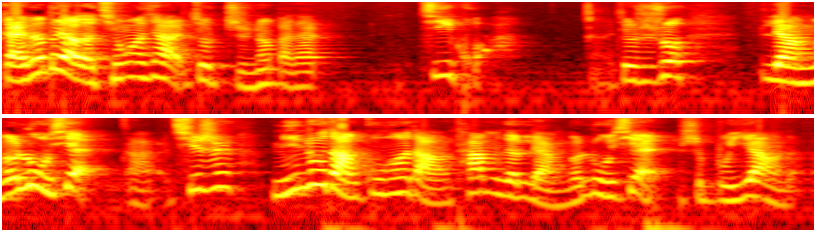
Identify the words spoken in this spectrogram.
改变不了的情况下，就只能把它击垮啊。就是说，两个路线啊，其实民主党、共和党他们的两个路线是不一样的，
